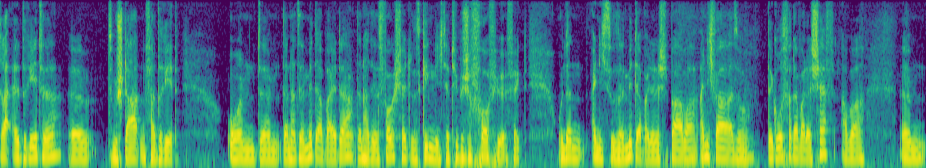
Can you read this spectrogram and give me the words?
äh, Drähte äh, zum Starten verdreht. Und ähm, dann hat der Mitarbeiter, dann hat er das vorgestellt und es ging nicht, der typische Vorführeffekt. Und dann eigentlich so sein Mitarbeiter, der war aber, eigentlich war, also der Großvater war der Chef, aber ähm,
